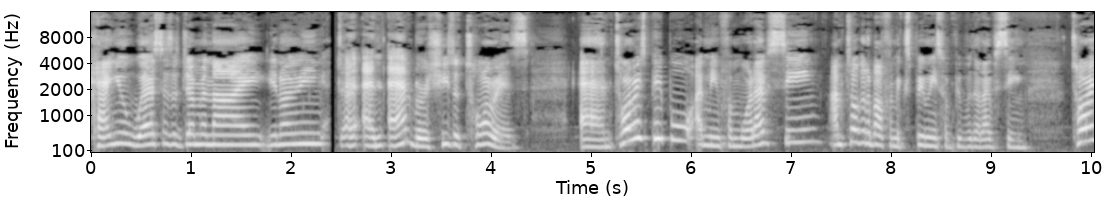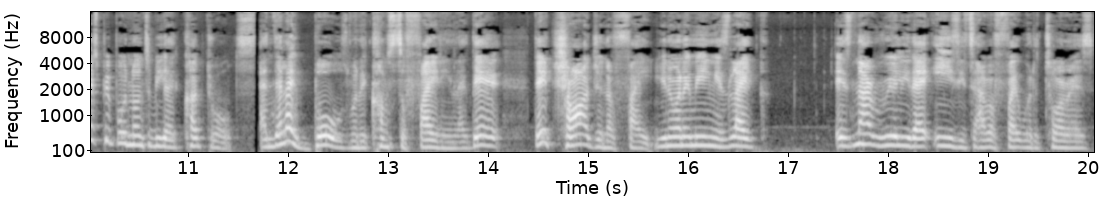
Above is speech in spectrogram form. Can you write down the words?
Kanye West is a Gemini. You know what I mean? And Amber, she's a Taurus. And Taurus people, I mean, from what I've seen, I'm talking about from experience from people that I've seen. Taurus people are known to be like cutthroats, and they're like bulls when it comes to fighting. Like they they charge in a fight. You know what I mean? It's like it's not really that easy to have a fight with a Taurus.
